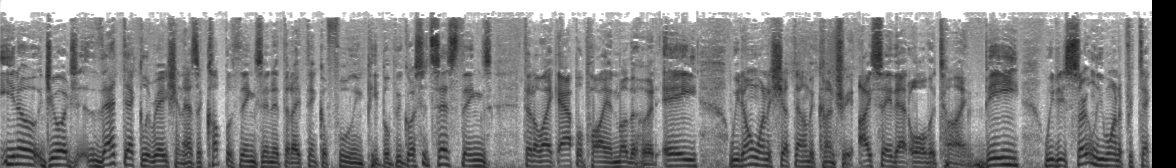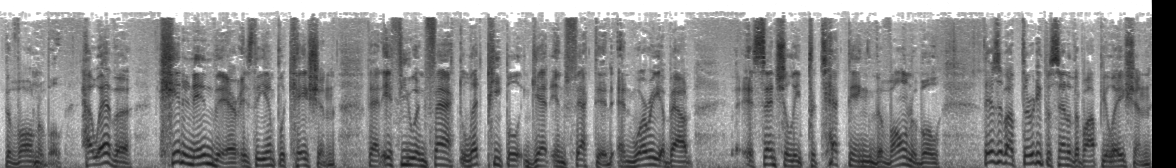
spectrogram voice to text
You know, George, that declaration has a couple of things in it that I think are fooling people because it says things that are like apple pie and motherhood. A, we don't want to shut down the country. I say that all the time. B, we certainly want to protect the vulnerable. However, hidden in there is the implication that if you, in fact, let people get infected and worry about essentially protecting the vulnerable, there's about 30% of the population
